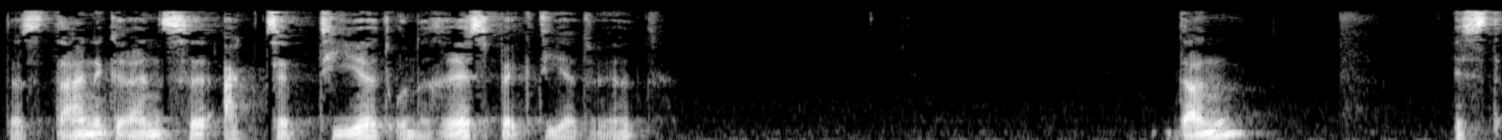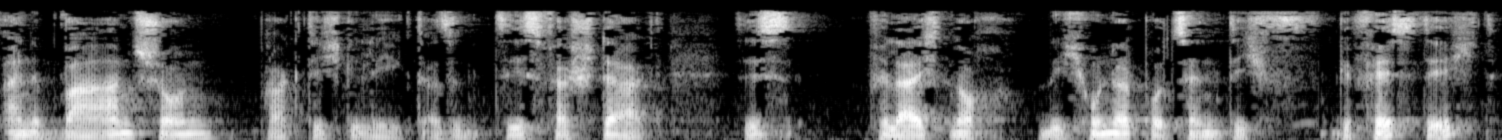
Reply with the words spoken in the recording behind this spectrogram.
dass deine Grenze akzeptiert und respektiert wird, dann ist eine Bahn schon praktisch gelegt. Also sie ist verstärkt. Sie ist vielleicht noch nicht hundertprozentig gefestigt,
